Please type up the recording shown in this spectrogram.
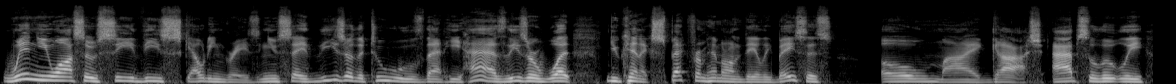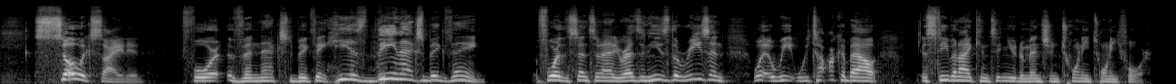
when you also see these scouting grades and you say these are the tools that he has, these are what you can expect from him on a daily basis. Oh my gosh, absolutely so excited for the next big thing. He is the next big thing for the Cincinnati Reds, and he's the reason we we talk about Steve and I continue to mention 2024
